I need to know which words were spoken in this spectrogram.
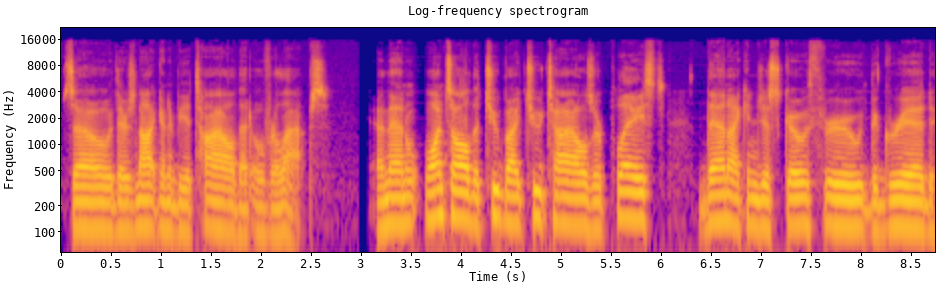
so there's not going to be a tile that overlaps. And then once all the 2 by 2 tiles are placed, then I can just go through the grid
